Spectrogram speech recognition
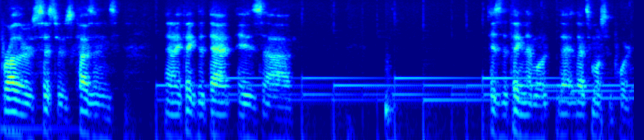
brothers, sisters, cousins, and I think that that is uh, is the thing that, mo- that that's most important.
